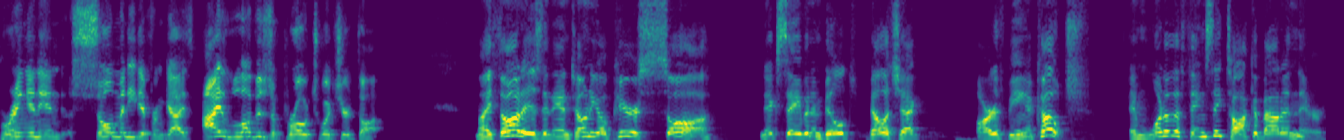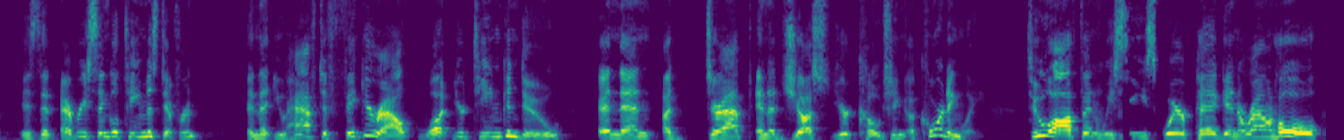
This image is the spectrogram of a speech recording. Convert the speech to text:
bringing in so many different guys. I love his approach. What's your thought? My thought is that Antonio Pierce saw Nick Saban and Bill Belichick art of being a coach. And one of the things they talk about in there is that every single team is different and that you have to figure out what your team can do and then adapt and adjust your coaching accordingly. Too often we mm-hmm. see square peg in a round hole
